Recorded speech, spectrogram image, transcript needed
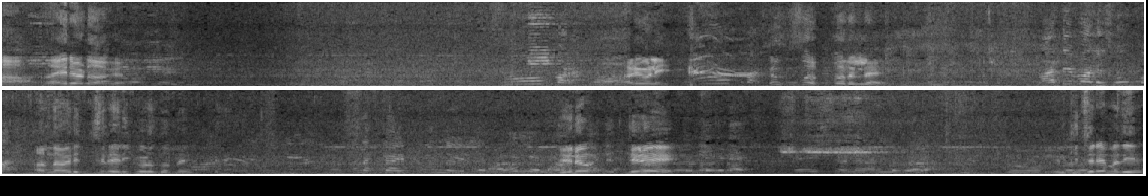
ആ ധൈര്യമായിട്ട് നോക്ക്. സൂപ്പർ അടിപൊളി. സൂപ്പർ അല്ലേ? എന്നാ അവർ ഇച്ചിരി എനിക്ക് കൊടുത്തു തന്നെ. ജിനു ജിനുവേ. എനിക്ക് ഇച്ചിരി മതിയേ?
